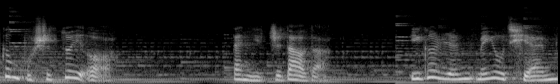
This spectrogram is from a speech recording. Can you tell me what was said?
更不是罪恶。但你知道的，一个人没有钱，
